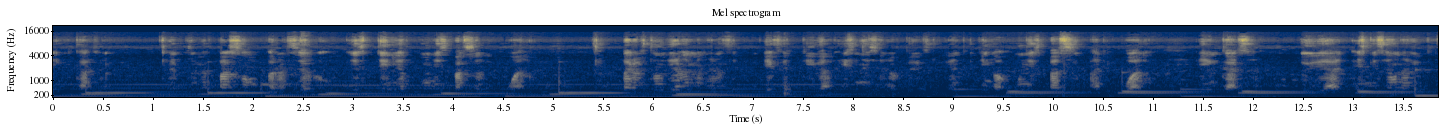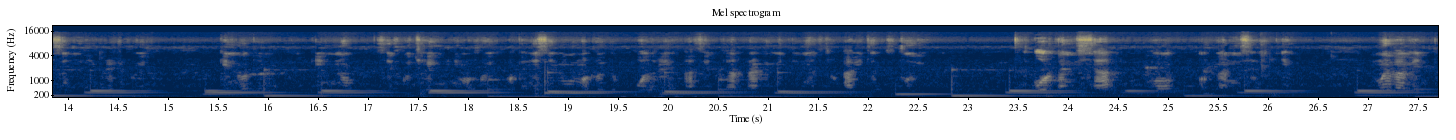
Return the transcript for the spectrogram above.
en casa. El primer paso para hacerlo es tener un espacio adecuado. Para estudiar de manera efectiva es necesario que el estudiante tenga un espacio adecuado en casa. Lo ideal es que sea una habitación libre de ruido, que no, que no el mínimo ruido, porque ese mínimo ruido podría afectar gravemente nuestro hábito de estudio. Organizar o organizar el tiempo. Nuevamente,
